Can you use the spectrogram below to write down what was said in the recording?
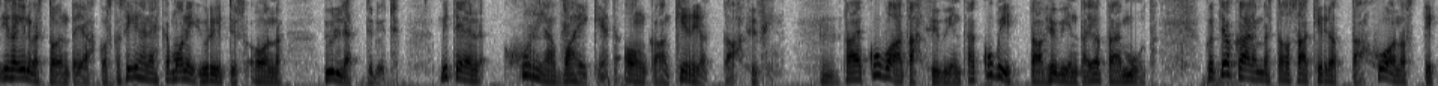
iso investointeja, koska siihen ehkä moni yritys on yllättynyt, miten hurjan vaikeaa onkaan kirjoittaa hyvin. Hmm. Tai kuvata hyvin, tai kuvittaa hyvin, tai jotain muuta. Kun jokainen meistä osaa kirjoittaa huonosti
